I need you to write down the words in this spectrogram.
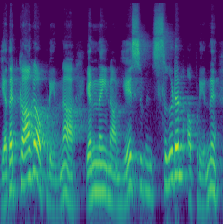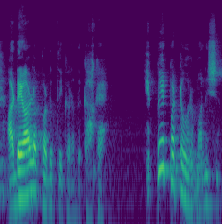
எதற்காக அப்படின்னா என்னை நான் இயேசுவின் சீடன் அப்படின்னு அடையாளப்படுத்திக்கிறதுக்காக. எப்பேற்பட்ட ஒரு மனுஷன்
